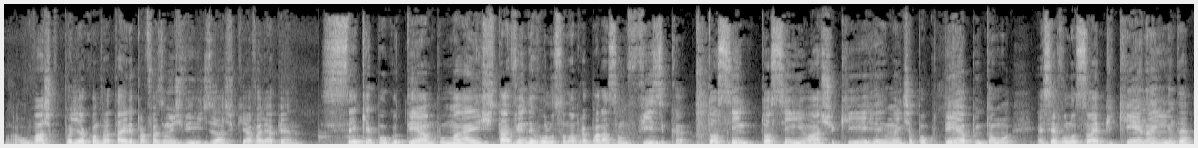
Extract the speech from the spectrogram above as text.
O Vasco podia contratar ele para fazer uns vídeos, acho que ia valer a pena. Sei que é pouco tempo, mas tá vendo evolução na preparação física? Tô sim, tô sim. Eu acho que realmente é pouco tempo, então essa evolução é pequena ainda,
